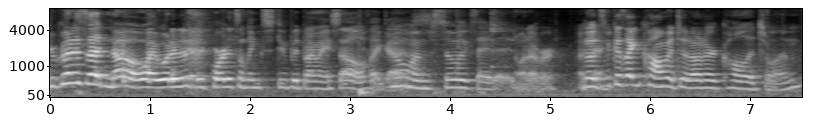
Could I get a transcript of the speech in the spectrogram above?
You could have said no. I would have just recorded something stupid by myself. I guess. No, I'm so excited. Whatever. No, it's because I commented on our college one,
